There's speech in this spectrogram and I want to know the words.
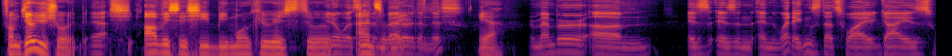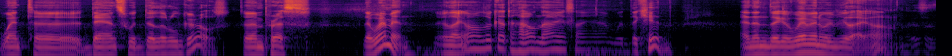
from jersey shore? Yeah. She, obviously she'd be more curious to you know what's answer even right? better than this? Yeah. Remember um is is in, in weddings that's why guys went to dance with the little girls to impress the women. They're like oh look at how nice i am with the kid and then the women would be like oh this is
